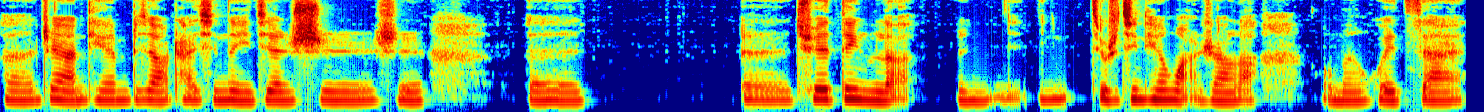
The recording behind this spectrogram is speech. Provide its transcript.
嗯，这两天比较开心的一件事是，呃，呃，确定了，嗯，就是今天晚上了，我们会在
